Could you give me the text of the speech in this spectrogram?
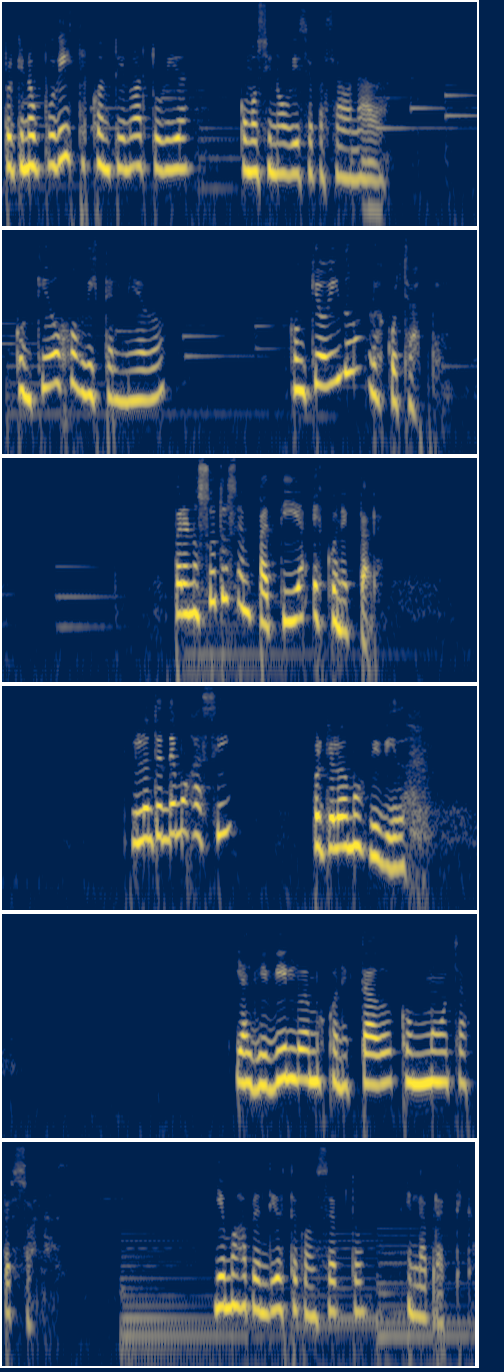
Porque no pudiste continuar tu vida como si no hubiese pasado nada. ¿Con qué ojos viste el miedo? ¿Con qué oído lo escuchaste? Para nosotros empatía es conectar. Y lo entendemos así porque lo hemos vivido y al vivirlo hemos conectado con muchas personas. Y hemos aprendido este concepto en la práctica.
